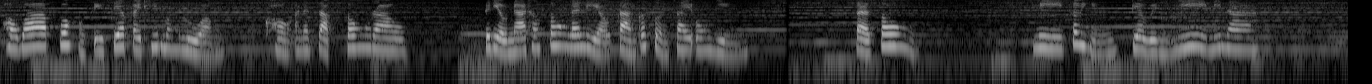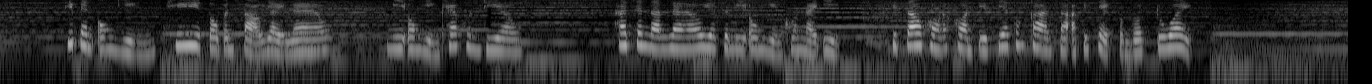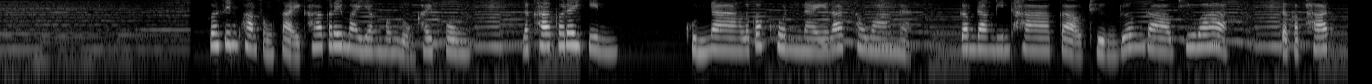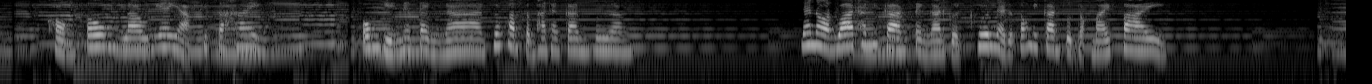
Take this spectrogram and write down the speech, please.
เพราะว่าพวกของซีเซียไปที่เมืองหลวงของอาณาจักรซ่งเรา แต่เดี๋ยวนาทั้งซ่งและเหลียวต่างก็สนใจองค์หญิง แต่ซ่ง มีเจ้าหญิงเตียวเวงยี่นี่นา ที่เป็นองค์หญิงที่โตเป็นสาวใหญ่แล้ว มีองค์หญิงแค่คนเดียว ถ้าเช่นนั้นแล้วยังจะมีองค์หญิงคนไหนอีก ที่เจ้าของนครจีเซียต้องการจะอภิเษกสมรสด้วย พื่อสิ้นความสงสัยข้าก็ได้มายังเมืองหลวงไคฟง และข้าก็ได้ยิน ขุนนางแล้วก็คนในราชวังน่ะกำลังดินทากล่าวถึงเรื่องราวที่ว่าจักรพรรดิของซ่งเราเนี่ยอยากที่จะให้ องค์หญิงเนี่ยแต่งงานเพื่อความสัมพันธ์ทางการเมือง แน่นอนว่าถ้ามีการแต่งงานเกิดขึ้นเนี่ยจะต้องมีการจุดดอกไม้ไฟ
